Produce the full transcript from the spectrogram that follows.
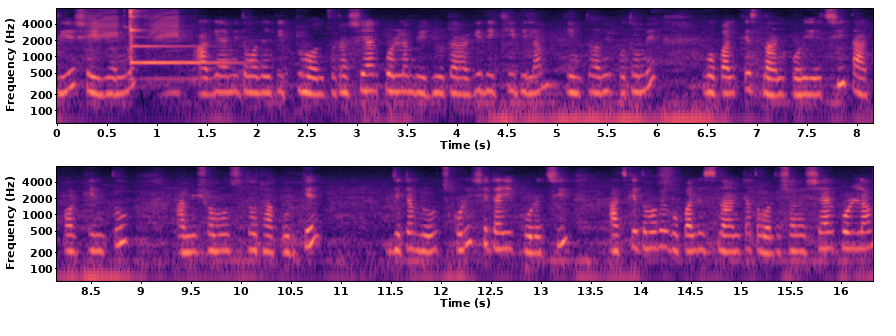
দিয়ে সেই জন্য। আগে আমি তোমাদেরকে একটু মন্ত্রটা শেয়ার করলাম, ভিডিওটা আগে দেখিয়ে দিলাম। কিন্তু আমি প্রথমে গোপালকে স্নান করিয়েছি। তারপর কিন্তু আমি সমস্ত ঠাকুরকে যেটা রোজ করি সেটাই করেছি। আজকে তোমাকে গোপালের স্নানটা তোমাদের সঙ্গে শেয়ার করলাম।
